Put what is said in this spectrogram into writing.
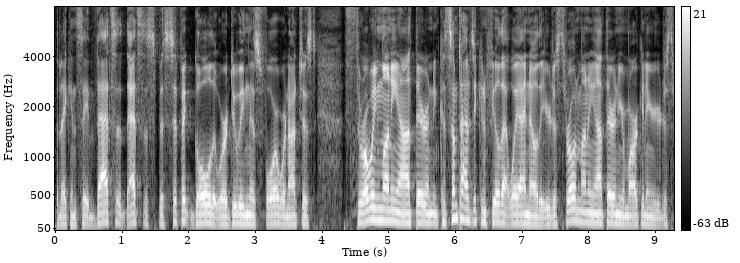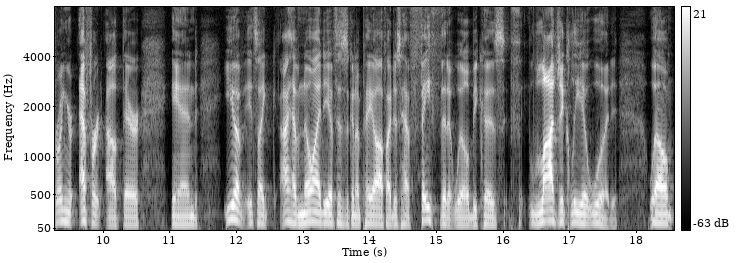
that I can say that's a, that's the specific goal that we're doing this for. We're not just throwing money out there, and because sometimes it can feel that way. I know that you're just throwing money out there in your marketing, or you're just throwing your effort out there, and you have it's like I have no idea if this is going to pay off. I just have faith that it will because th- logically it would. Well,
